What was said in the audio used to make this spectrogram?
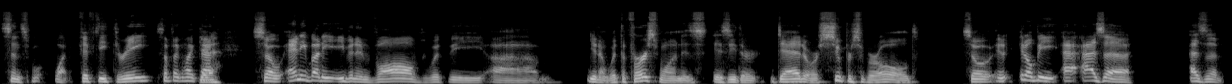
since what fifty three, something like that. Yeah. So anybody even involved with the, um, you know, with the first one is is either dead or super super old. So it, it'll be as a as a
